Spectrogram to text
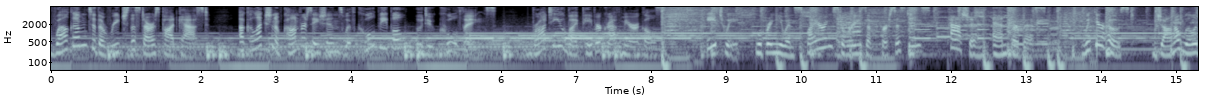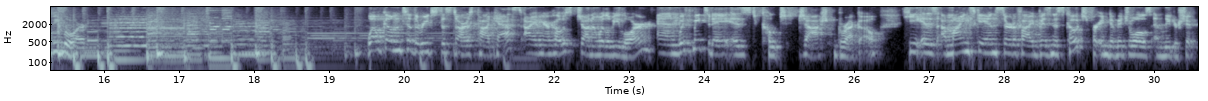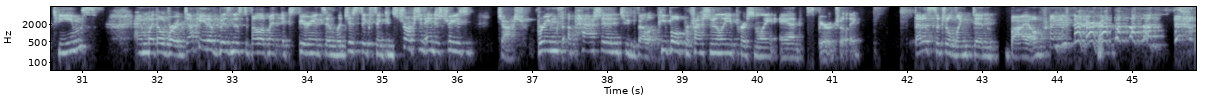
Welcome to the Reach the Stars podcast, a collection of conversations with cool people who do cool things. Brought to you by Papercraft Miracles. Each week, we'll bring you inspiring stories of persistence, passion, and purpose. With your host, Jana Willoughby Lore. Welcome to the Reach the Stars podcast. I am your host, Jana Willoughby Lore, and with me today is Coach Josh Greco. He is a MindScan certified business coach for individuals and leadership teams. And with over a decade of business development experience in logistics and construction industries, Josh brings a passion to develop people professionally, personally, and spiritually. That is such a LinkedIn bio right there.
